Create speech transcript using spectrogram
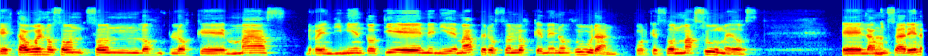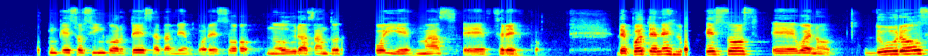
Que está bueno, son, son los, los que más rendimiento tienen y demás, pero son los que menos duran, porque son más húmedos. Eh, la Ah. mozzarella es un queso sin corteza también, por eso no dura tanto tiempo y es más eh, fresco. Después tenés los quesos, eh, bueno, duros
